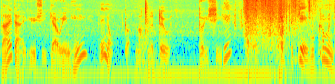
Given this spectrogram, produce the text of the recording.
they don't usually go in here. They're not got nothing to do with BCF. But yeah, we'll come and,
